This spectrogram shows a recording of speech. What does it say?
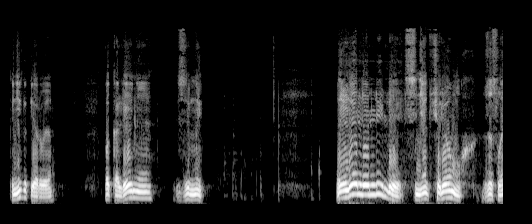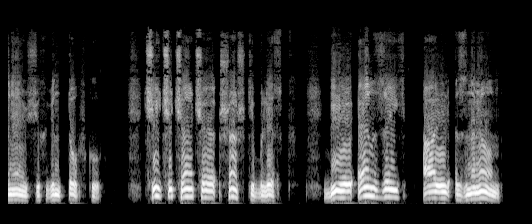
Книга первая. Поколение зимы. Лели-лили, снег черемух, заслоняющих винтовку. Чи-чи-ча-ча, шашки блеск. Биэнзей аль знамен.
